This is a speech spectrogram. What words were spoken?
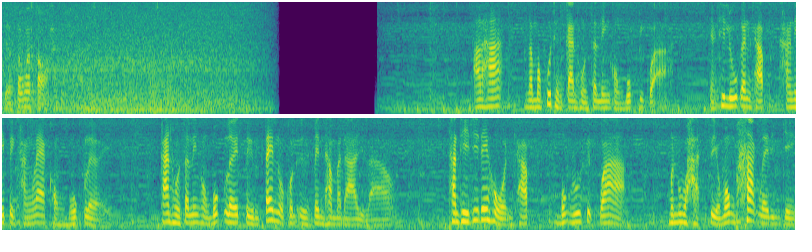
เดี๋ยวต้องมาต่อครับเอาละฮะเรามาพูดถึงการโหนสลิงของบุ๊กดีกว่า อย่างที่รู้กันครับ ครั้งนี้เป็นครั้งแรกของบุ๊กเลย การโหนสลิงของบุ๊กเลยตื่นเต้นกว่าคนอื่นเป็นธรรมดาอยู่แล้ว ทันทีที่ได้โหนครับ บุ๊กรู้สึกว่า มันหวาดเสียวมากๆเลยจริง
